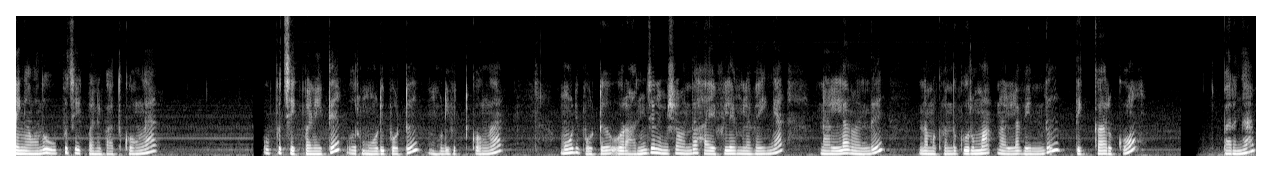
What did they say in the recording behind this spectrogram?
நீங்கள் வந்து உப்பு செக் பண்ணி பார்த்துக்கோங்க உப்பு செக் பண்ணிவிட்டு ஒரு மூடி போட்டு மூடி விட்டுக்கோங்க. மூடி போட்டு ஒரு அஞ்சு நிமிஷம் வந்து ஹை ஃப்ளேமில் வைங்க. நல்லா வந்து நமக்கு வந்து குருமா நல்லா வெந்து திக்காக இருக்கும். பாருங்கள்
